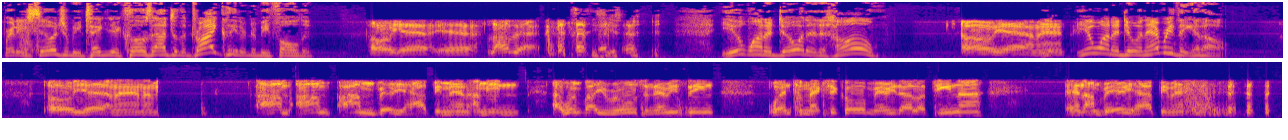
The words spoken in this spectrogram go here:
Pretty soon you'll be taking your clothes out to the dry cleaner to be folded. Oh yeah, yeah. Love that. You want to do it at home. oh yeah, man. You want to do it everything at home. Oh yeah, man. I mean, I'm I'm I'm very happy, man. I mean, I went by your rules and everything. Went to Mexico, married a Latina, and I'm very happy, man.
